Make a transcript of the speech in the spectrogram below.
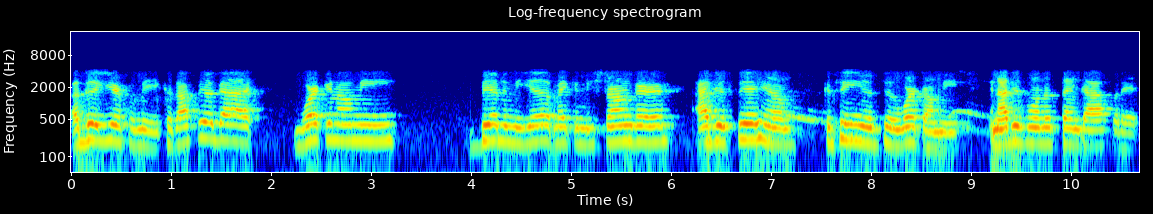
a good year for me because I feel God working on me, building me up, making me stronger. I just feel Him continuing to work on me, and I just want to thank God for that.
